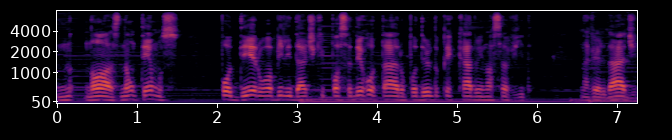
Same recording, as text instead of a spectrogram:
N nós não temos poder ou habilidade que possa derrotar o poder do pecado em nossa vida. Na verdade,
